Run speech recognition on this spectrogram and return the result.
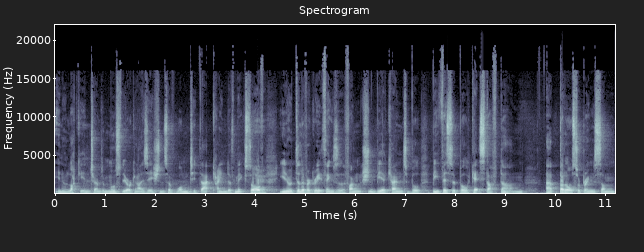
you know lucky in terms of most of the organisations have wanted that kind of mix of yeah. you know deliver great things as a function, be accountable, be visible, get stuff done uh, but also bring some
